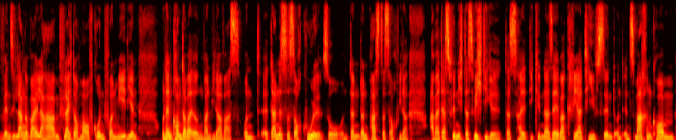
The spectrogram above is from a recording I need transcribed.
wenn sie Langeweile haben, vielleicht auch mal aufgrund von Medien. Und dann kommt aber irgendwann wieder was. Und äh, dann ist es auch cool so. Und dann, dann passt das auch wieder. Aber das finde ich das Wichtige, dass halt die Kinder selber kreativ sind und ins Machen kommen.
